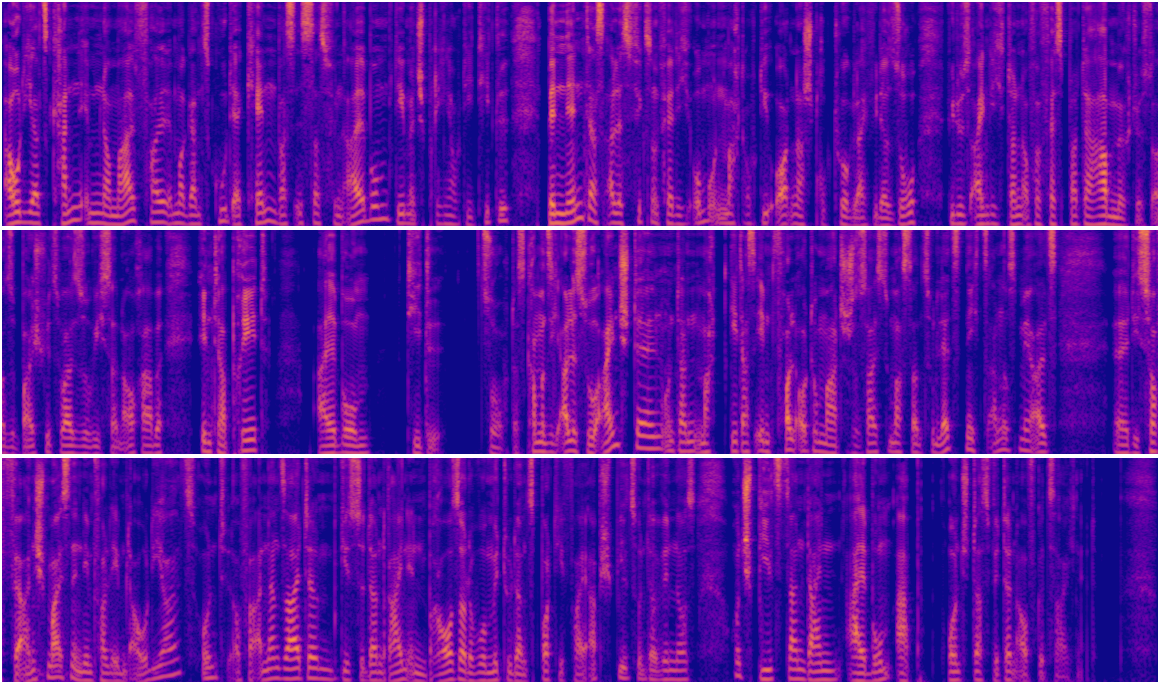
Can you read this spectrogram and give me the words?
Audials kann im Normalfall immer ganz gut erkennen, was ist das für ein Album, dementsprechend auch die Titel, benennt das alles fix und fertig um und macht auch die Ordnerstruktur gleich wieder so, wie du es eigentlich dann auf der Festplatte haben möchtest. Also beispielsweise, so wie ich es dann auch habe, Interpret, Album, Titel. So, das kann man sich alles so einstellen und dann macht, geht das eben vollautomatisch. Das heißt, du machst dann zuletzt nichts anderes mehr als die Software anschmeißen, in dem Fall eben Audials. Und auf der anderen Seite gehst du dann rein in den Browser oder womit du dann Spotify abspielst unter Windows und spielst dann dein Album ab. Und das wird dann aufgezeichnet.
